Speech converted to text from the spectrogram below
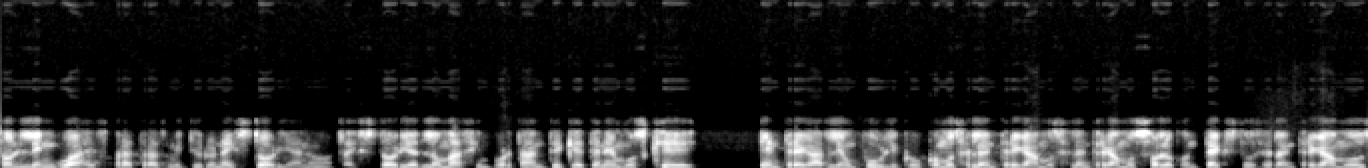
son lenguajes para transmitir una historia, ¿no? La historia es lo más importante que tenemos que entregarle a un público. ¿Cómo se la entregamos? Se la entregamos solo con texto, se la entregamos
